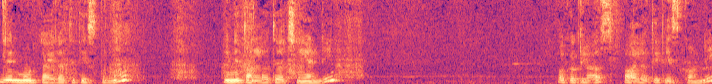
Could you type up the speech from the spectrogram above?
నేను మూడు కాయలు అయితే తీసుకున్నా. ఇన్ని తనలు అయితే వచ్చినాయండి. ఒక గ్లాస్ పాలు అయితే తీసుకోండి.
